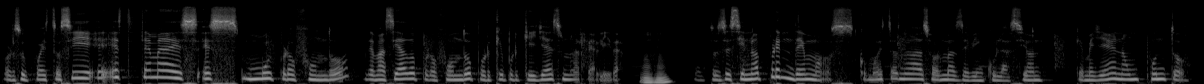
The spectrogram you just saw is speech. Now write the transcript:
Por supuesto, sí, e- este tema es, es muy profundo, demasiado profundo. ¿Por qué? Porque ya es una realidad. Entonces, si no aprendemos como estas nuevas formas de vinculación que me lleven a un punto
